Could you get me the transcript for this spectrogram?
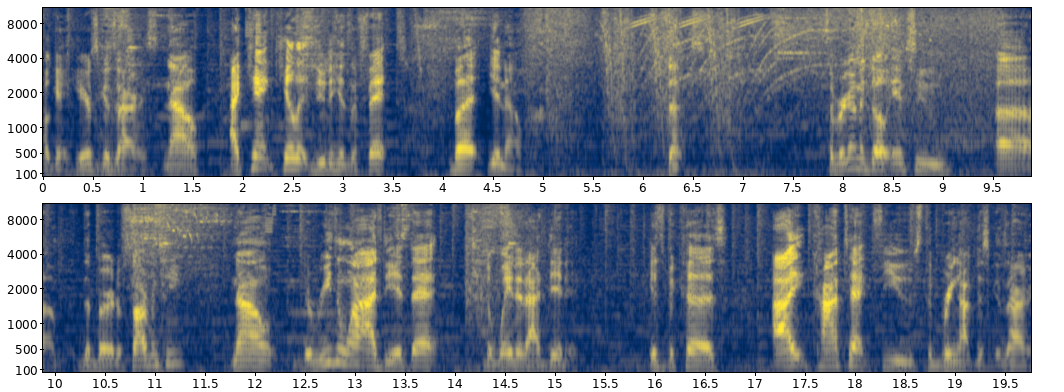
Okay, here's Gyzarus. Now, I can't kill it due to his effect, but you know, sucks. So we're gonna go into um, the Bird of Sovereignty. Now, the reason why I did that the way that I did it is because I contact Fuse to bring out this Gyzarus.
